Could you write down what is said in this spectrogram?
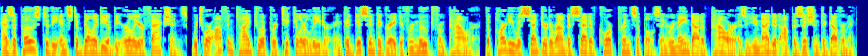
As opposed to the instability of the earlier factions, which were often tied to a particular leader and could disintegrate if removed from power, the party was centered around a set of core principles and remained out of power as a united opposition to government.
